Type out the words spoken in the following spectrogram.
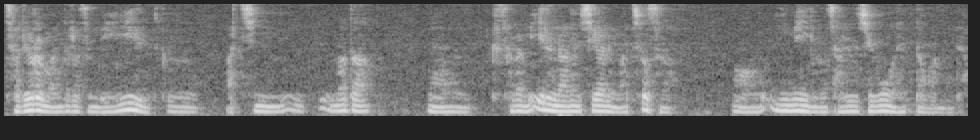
자료를 만들어서 매일 그 아침마다 어, 그 사람이 일어나는 시간에 맞춰서 어, 이메일로 자료 제공을 했다고 합니다.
